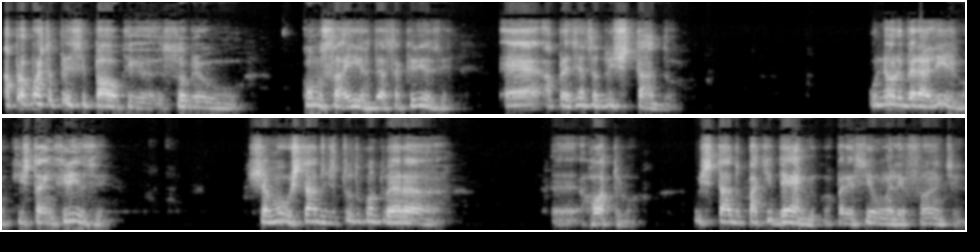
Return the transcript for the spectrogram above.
A proposta principal que, sobre o, como sair dessa crise é a presença do Estado. O neoliberalismo, que está em crise, chamou o Estado de tudo quanto era é, rótulo. O Estado paquidérmico, aparecia um elefante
